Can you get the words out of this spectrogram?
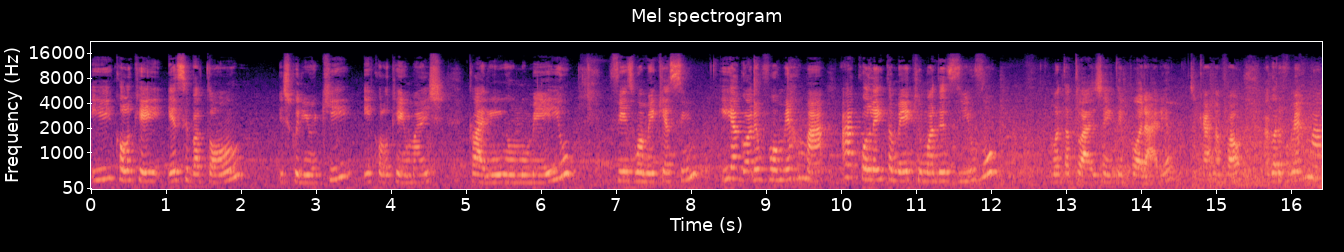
E coloquei esse batom escurinho aqui e coloquei o mais clarinho no meio. Fiz uma make assim e agora eu vou me arrumar. Ah, colei também aqui um adesivo uma tatuagem temporária de carnaval. Agora eu vou me arrumar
